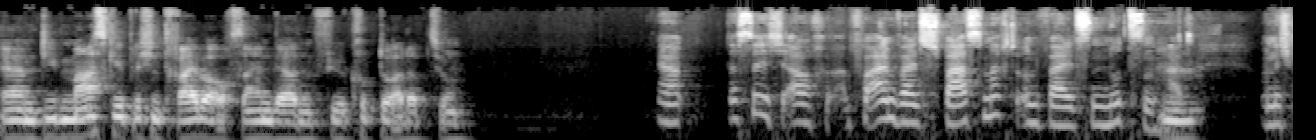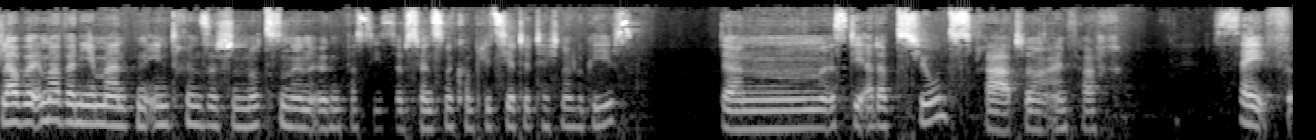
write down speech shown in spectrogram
ähm, die maßgeblichen Treiber auch sein werden für Kryptoadaption. Ja, das sehe ich auch. Vor allem, weil es Spaß macht und weil es einen Nutzen hat. Mhm. Und ich glaube, immer wenn jemand einen intrinsischen Nutzen in irgendwas sieht, selbst wenn es eine komplizierte Technologie ist, dann ist die Adaptionsrate einfach safe,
